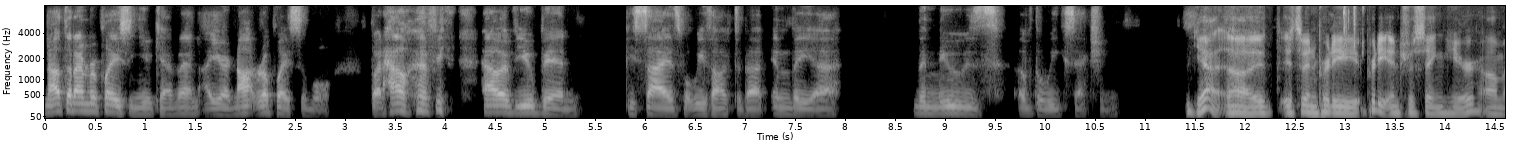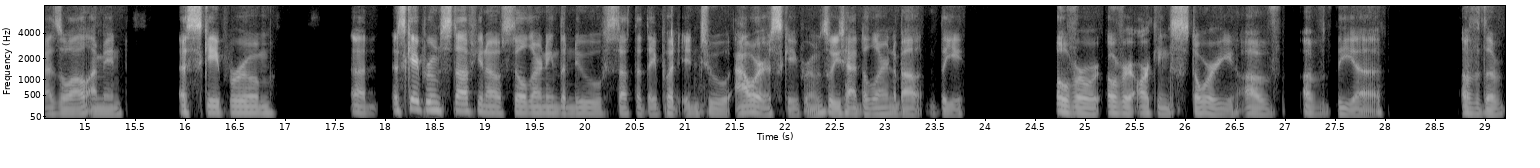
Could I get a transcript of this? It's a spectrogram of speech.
Not that i'm replacing you kevin you're not replaceable but how have you how have you been besides what we talked about in the uh the news of the week section? Yeah, uh, it, it's been pretty pretty interesting here um, as well. I mean, escape room, uh, escape room stuff. You know, still learning the new stuff that they put into our escape rooms. We had to learn about the over overarching story of of the uh of the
